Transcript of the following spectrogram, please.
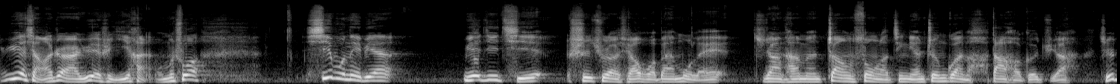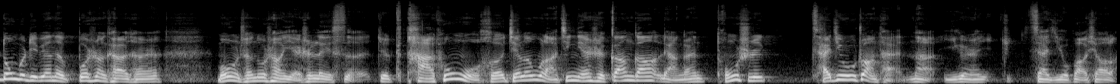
越想到这儿，越是遗憾。我们说，西部那边约基奇失去了小伙伴穆雷，让他们葬送了今年争冠的大好格局啊。其实东部这边的波士顿凯尔特人。某种程度上也是类似，就塔图姆和杰伦布朗今年是刚刚两个人同时才进入状态，那一个人就赛季又报销了。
